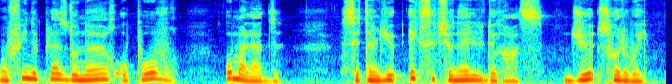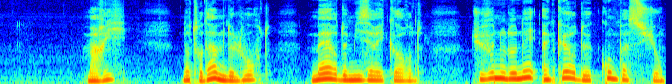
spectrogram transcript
on fait une place d'honneur aux pauvres, aux malades. C'est un lieu exceptionnel de grâce. Dieu soit loué. Marie, Notre-Dame de Lourdes, Mère de miséricorde, tu veux nous donner un cœur de compassion,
